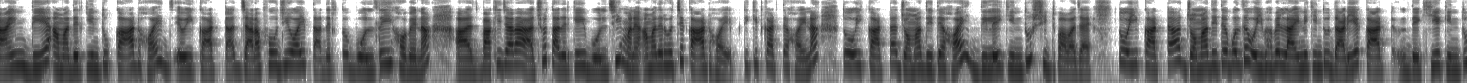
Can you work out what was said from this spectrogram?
লাইন দিয়ে আমাদের কিন্তু কার্ড হয়। ওই কার্ডটা যারা ফৌজি ওয়াইফ, তাদের তো বলতেই হবে না। আর বাকি যারা আছো, তাদেরকেই বলছি মানে আমাদের হচ্ছে কার্ড হয়, টিকিট কাটতে হয় না। তো ওই কার্ডটা জমা দিতে হয়, দিলেই কিন্তু সিট পাওয়া যায়। তো ওই কার্ডটা জমা দিতে বলতে ওইভাবে লাইনে কিন্তু দাঁড়িয়ে কার্ড দেখিয়ে কিন্তু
